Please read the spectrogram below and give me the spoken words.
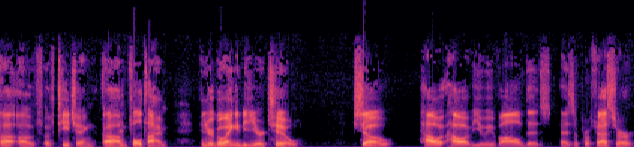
uh, of of teaching um, full time, and you're going into year two. So how how have you evolved as as a professor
